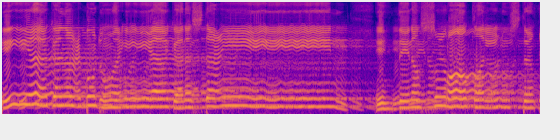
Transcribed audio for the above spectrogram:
إياك نعبد وإياك نستعين. اهدنا الصراط المستقيم.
